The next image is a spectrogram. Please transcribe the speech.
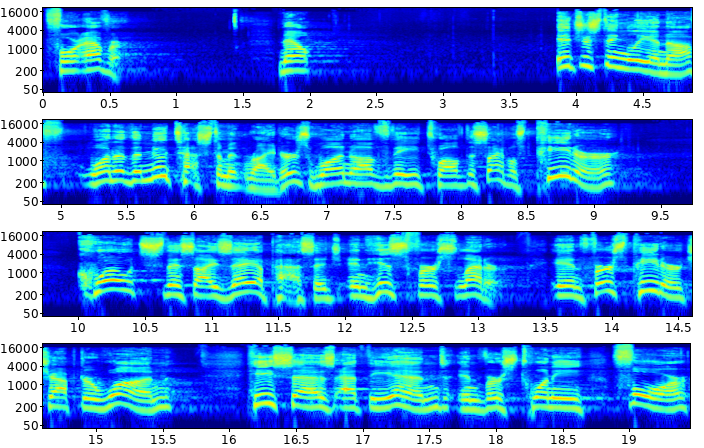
forever. Now, interestingly enough, one of the New Testament writers, one of the 12 disciples, Peter, quotes this Isaiah passage in his first letter. In 1 Peter chapter 1, he says at the end in verse 24,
